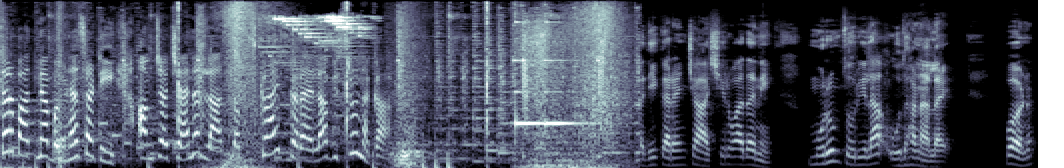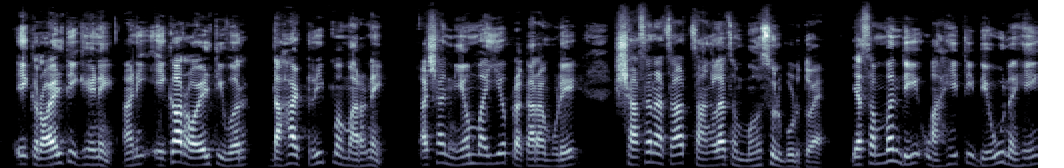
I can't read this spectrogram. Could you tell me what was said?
इतर बातम्या बघण्यासाठी आमच्या चॅनलला सबस्क्राईब करायला विसरू नका. अधिकाऱ्यांच्या आशीर्वादाने मुरुम चोरीला उधाण आलाय. पण एक रॉयल्टी घेणे आणि एका रॉयल्टीवर दहा ट्रिप मारणे अशा नियमबाह्य प्रकारामुळे शासनाचा चांगलाच महसूल बुडतोय. या संबंधी माहिती देऊनही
